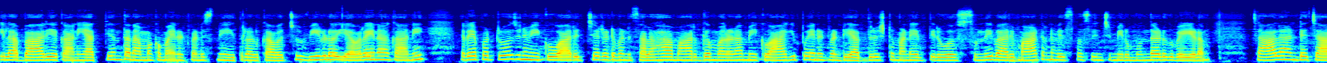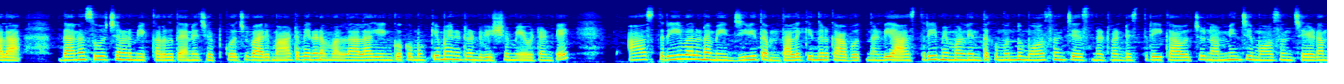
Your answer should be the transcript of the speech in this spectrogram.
ఇలా భార్య కానీ అత్యంత నమ్మకమైనటువంటి స్నేహితులు కావచ్చు. వీరిలో ఎవరైనా కానీ రేపటి రోజున మీకు వారు ఇచ్చేటటువంటి సలహా మార్గం వలన మీకు ఆగిపోయినటువంటి అదృష్టం అనేది తిరిగి వస్తుంది. వారి మాటను విశ్వసించి మీరు ముందడుగు వేయడం చాలా అంటే చాలా ధన సూచనలు మీకు కలుగుతాయని చెప్పుకోవచ్చు. వారి మాట వినడం వల్ల అలాగే ఇంకొక ముఖ్యమైనటువంటి విషయం ఏమిటంటే ఆ స్త్రీ వలన మీ జీవితం తలకిందులు కాబోతుందండి. ఆ స్త్రీ మిమ్మల్ని ఇంతకుముందు మోసం చేసినటువంటి స్త్రీ కావచ్చు నమ్మించి మోసం చేయడం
